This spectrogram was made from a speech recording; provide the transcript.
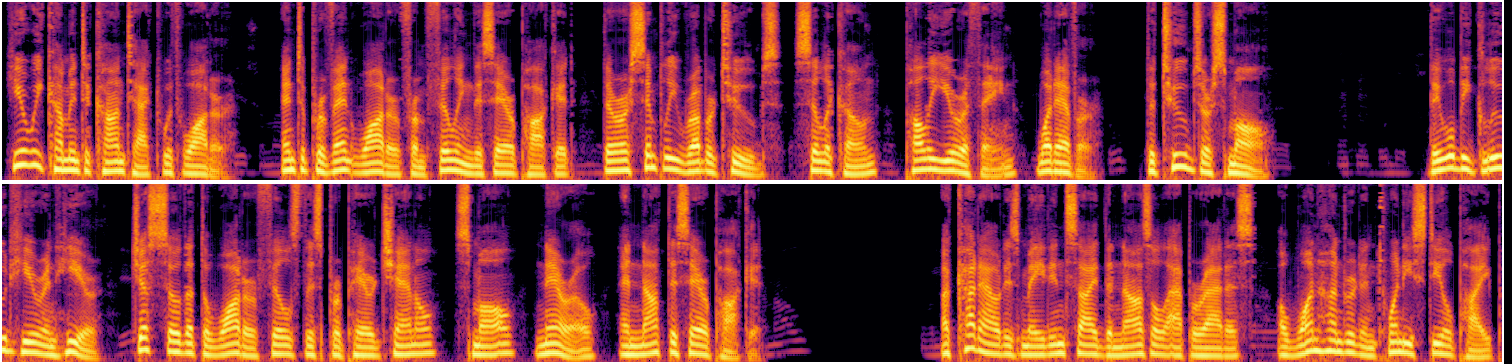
Here we come into contact with water. And to prevent water from filling this air pocket, there are simply rubber tubes, silicone, polyurethane, whatever. The tubes are small. They will be glued here and here, just so that the water fills this prepared channel, small, narrow, and not this air pocket. A cutout is made inside the nozzle apparatus, a 120 steel pipe,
